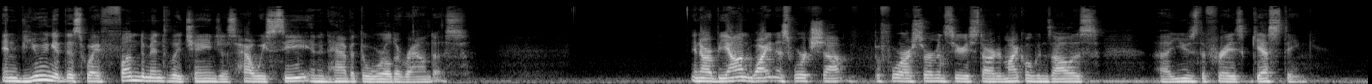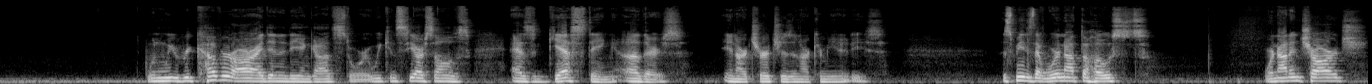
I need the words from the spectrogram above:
And viewing it this way fundamentally changes how we see and inhabit the world around us. In our Beyond Whiteness workshop, before our sermon series started, Michael Gonzalez uh, used the phrase guesting. When we recover our identity in God's story, we can see ourselves as guesting others in our churches and our communities. This means that we're not the hosts, we're not in charge,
